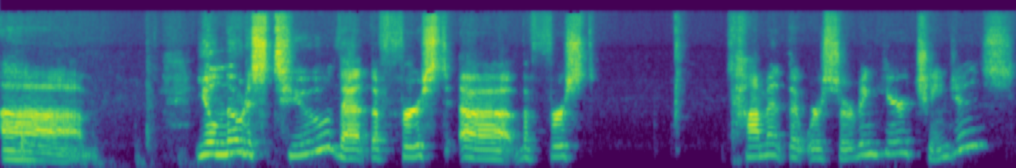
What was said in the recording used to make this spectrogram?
um, you'll notice too that the first uh, the first comment that we're serving here changes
